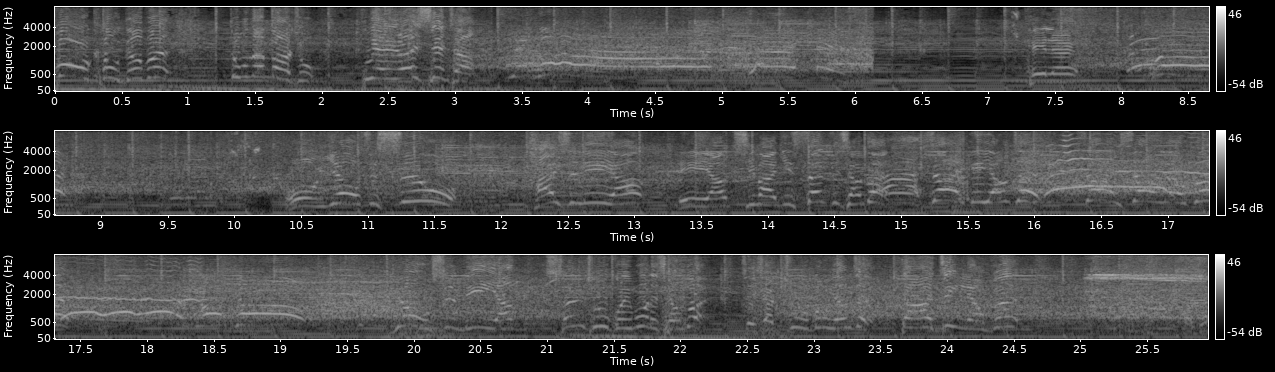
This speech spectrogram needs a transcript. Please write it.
暴扣得分，东南霸主点燃现场。Taylor，哦，又是失误，还是李阳，李阳起码已经三次抢断，再给杨震再上两分，又是李阳神出鬼没的抢断，这下助攻杨震打进两分。好球！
